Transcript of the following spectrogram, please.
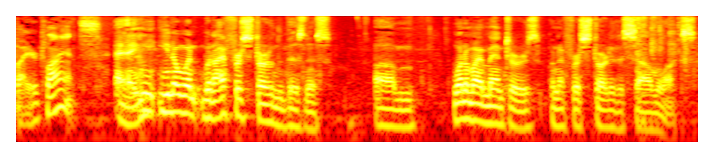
by your clients. And, you know, when, when I first started the business, um, one of my mentors, when I first started, is Soundelux.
